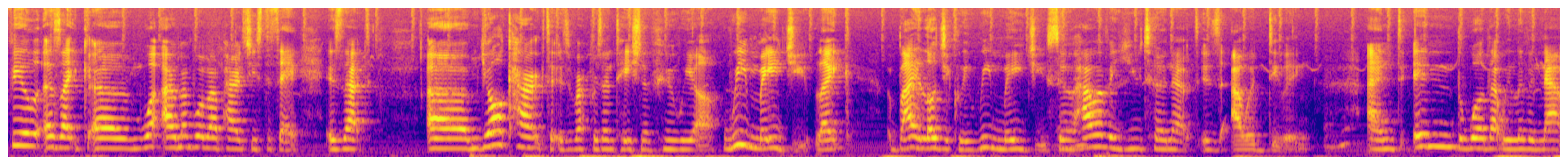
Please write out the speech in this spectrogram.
feel as like um, what I remember what my parents used to say is that um, your character is a representation of who we are. We made you. Like biologically, we made you. So however you turn out is our doing. And in the world that we live in now,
